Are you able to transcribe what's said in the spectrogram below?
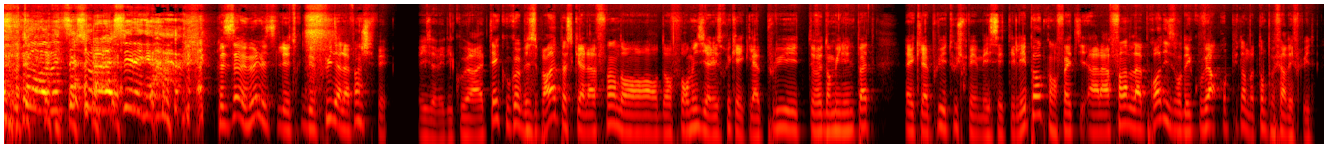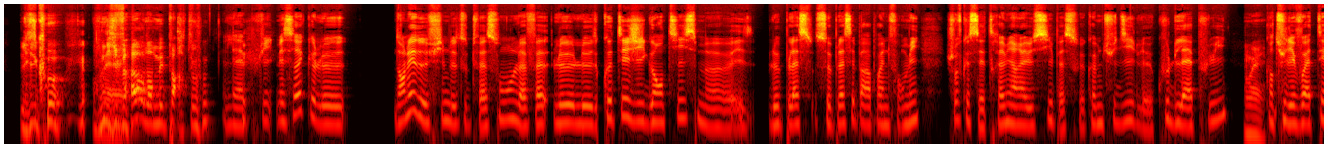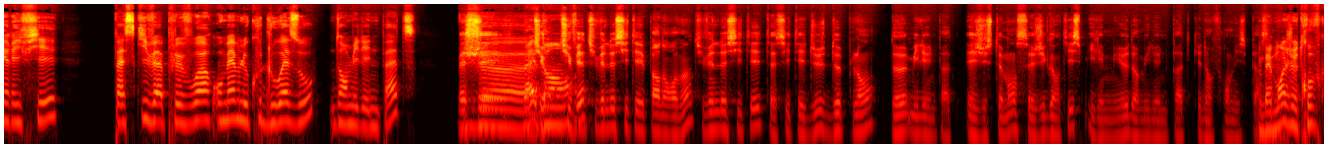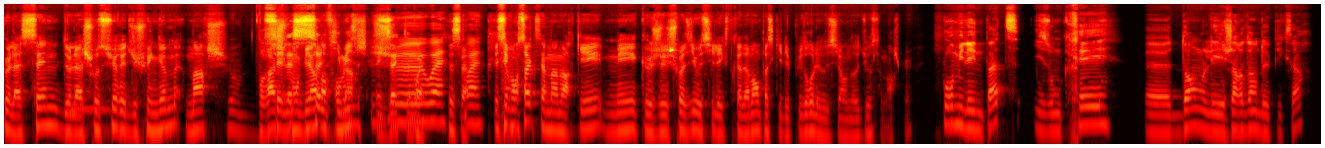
putain, on va mettre ça sur le lacet, les gars Mais ça, mais même les, les trucs de fluide à la fin, j'ai fait. Ils avaient découvert la tech ou quoi? Mais c'est pareil parce qu'à la fin, dans, dans Fourmis, il y a les trucs avec la pluie, et- euh, dans Mille et une pattes, avec la pluie et tout. Je fais, mais c'était l'époque en fait. À la fin de la prod, ils ont découvert, oh putain, maintenant on peut faire des fluides. Let's go, on y va, on en met partout. La pluie. Mais c'est vrai que le, dans les deux films, de toute façon, la fa- le, le côté gigantisme euh, et le place, se placer par rapport à une fourmi, je trouve que c'est très bien réussi parce que, comme tu dis, le coup de la pluie, Ouais. quand tu les vois terrifiés parce qu'il va pleuvoir, ou même le coup de l'oiseau dans Mille et une pattes. Mais Je- c'est- Bah, tu, dans- tu viens, tu viens de le citer, pardon Romain, tu viens de le citer, tu as cité juste deux plans de Mille et une pattes. Et justement, ce gigantisme, il est mieux dans Mille et une pattes que dans Fourmis. Ben moi, je trouve que la scène de la chaussure et du chewing-gum marche vachement bien dans Fourmis. marche. Je- Exactement. ouais, C'est ça. ouais. Et c'est pour ça que ça m'a marqué, mais que j'ai choisi aussi l'extrait d'avant parce qu'il est plus drôle et aussi en audio, ça marche mieux. Pour Mille et une pattes, ils ont créé euh, dans les jardins de Pixar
